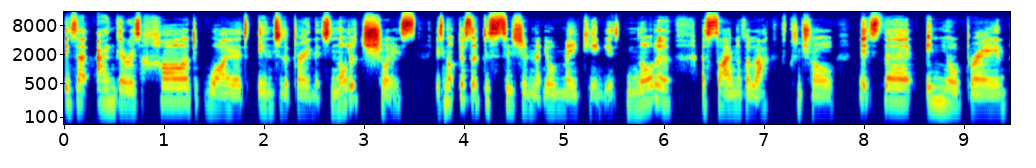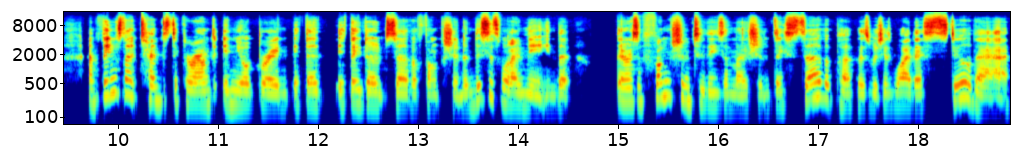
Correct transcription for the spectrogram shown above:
is that anger is hardwired into the brain. It's not a choice, it's not just a decision that you're making, it's not a, a sign of a lack of control. It's there in your brain. And things don't tend to stick around in your brain if they if they don't serve a function. And this is what I mean that there is a function to these emotions. They serve a purpose, which is why they're still there.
